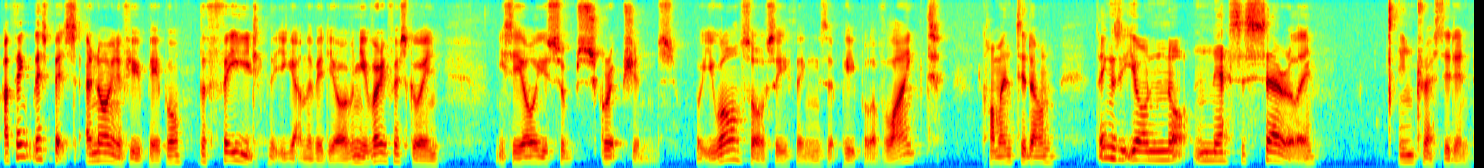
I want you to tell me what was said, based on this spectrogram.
I think this bit's annoying a few people. The feed that you get on the video, when you very first go in, you see all your subscriptions, but you also see things that people have liked, commented on, things that you're not necessarily interested in.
